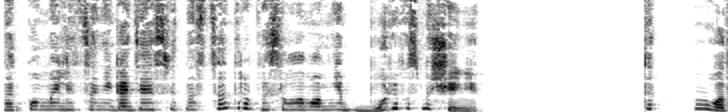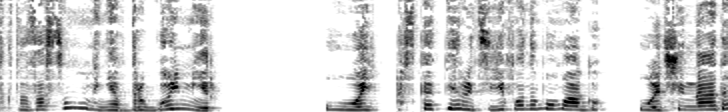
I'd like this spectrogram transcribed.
Знакомое лицо негодяя из фитнес-центра вызвало во мне бурю возмущения. Так вот, кто засунул меня в другой мир. Ой, а скопируйте его на бумагу. Очень надо!»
